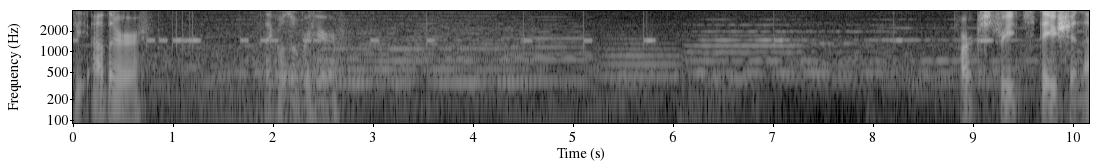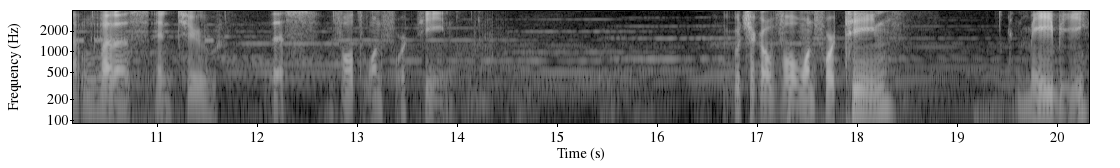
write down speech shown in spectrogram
The other. I think it was over here. Park Street station that led us into this, Vault 114. We go check out Vault 114, and maybe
